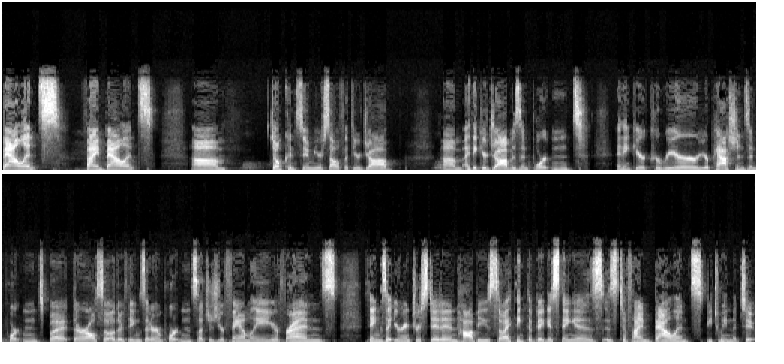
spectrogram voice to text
balance find balance um, don't consume yourself with your job um, i think your job is important i think your career your passion's important but there are also other things that are important such as your family your friends things that you're interested in hobbies so i think the biggest thing is is to find balance between the two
